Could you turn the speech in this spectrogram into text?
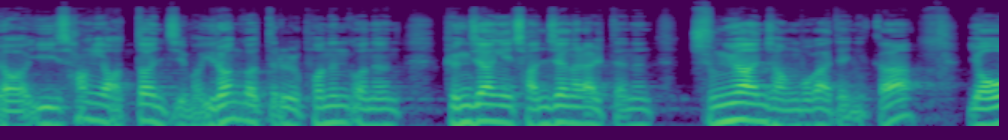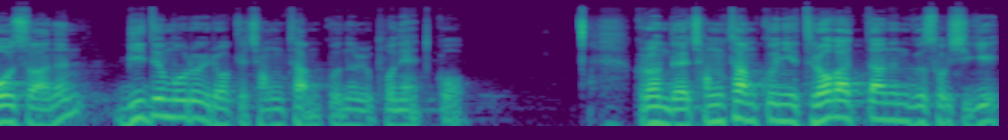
어, 이 성이 어떤지 뭐 이런 것들을 보는 거는 굉장히 전쟁을 할 때는 중요한 정보가 되니까 여호수아는 믿음으로 이렇게 정탐꾼을 보냈고 그런데 정탐꾼이 들어갔다는 그 소식이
